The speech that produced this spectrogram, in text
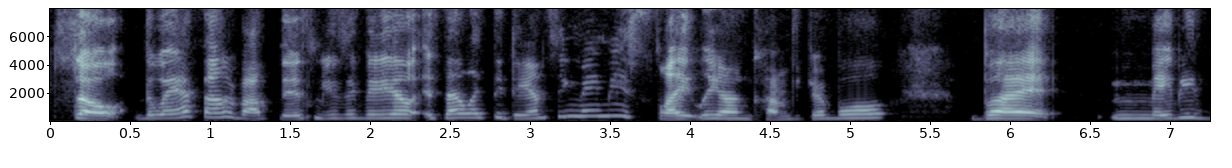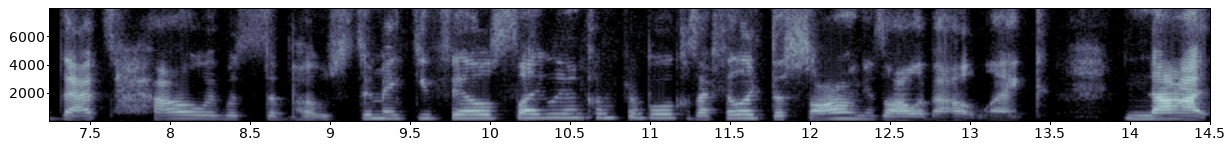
So the way I felt about this music video is that like the dancing made me slightly uncomfortable, but maybe that's how it was supposed to make you feel slightly uncomfortable because I feel like the song is all about like not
